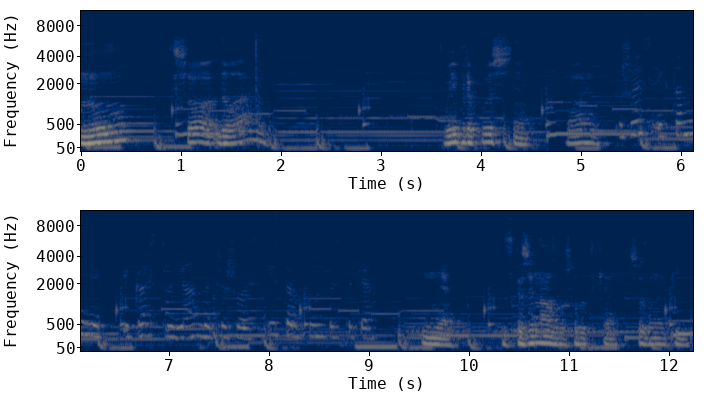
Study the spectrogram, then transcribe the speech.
Ну, що, давай. Твої припущення. Давай. То щось, як там є як- якась троянда чи щось, якийсь тархун, щось таке. Ні. Скажи назву, що тут таке, що за напій.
